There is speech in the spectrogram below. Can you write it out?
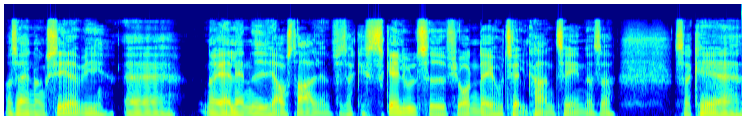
og så annoncerer vi uh, når jeg er landet i Australien, for så skal jeg lige sidde 14 dage i hotelkarantæne, og så, så kan jeg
